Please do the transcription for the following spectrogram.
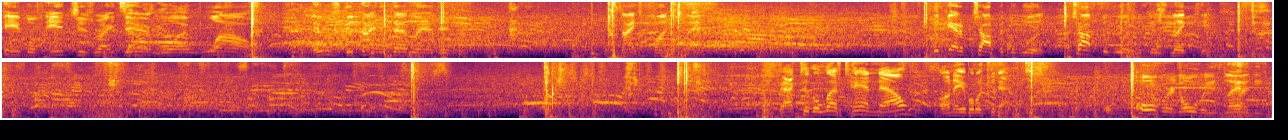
Game of inches right there, boy. Wow. It was a good night if that landed. Nice punch land. Look at him chopping the wood. Chop the wood with his leg kick. Back to the left hand now, unable to connect. Over and over, he's landing these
